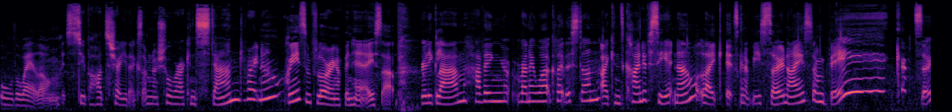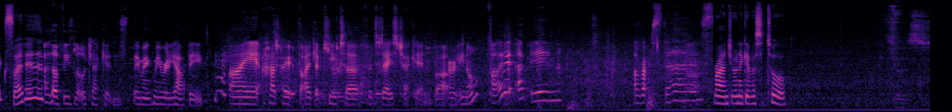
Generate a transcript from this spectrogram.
all the way along. It's super hard to show you though because I'm not sure where I can stand right now. We need some flooring up in here ASAP. Really glam having reno work like this done. I can kind of see it now, like it's gonna be so nice and big. I'm so excited. I love these little check-ins. They make me really happy. I had hoped that I'd look cuter for today's check-in, but apparently not. I am in our upstairs. Ryan, do you want to give us a tour? This is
